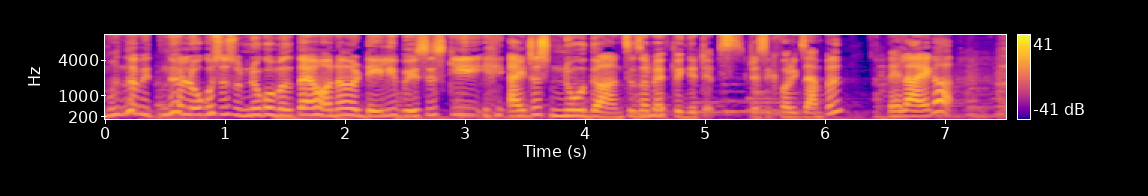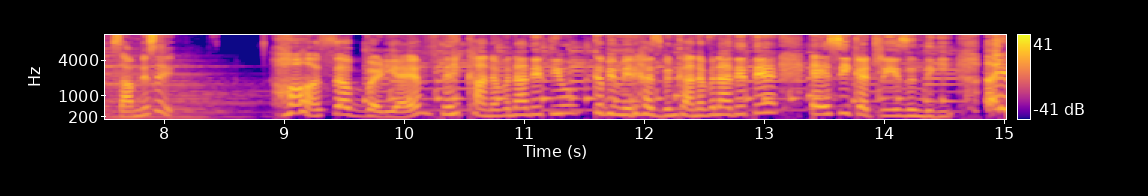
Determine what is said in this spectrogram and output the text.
मतलब इतने लोगों से सुनने को मिलता है ऑन अ डेली बेसिस की I just know the answers on my fingertips जैसे कि फॉर एग्ज़ाम्पल पहला आएगा सामने से हाँ सब बढ़िया है। मैं खाना बना देती हूँ। कभी मेरे हस्बैंड खाना बना देते हैं, ऐसी कट रही है ज़िंदगी। अरे,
